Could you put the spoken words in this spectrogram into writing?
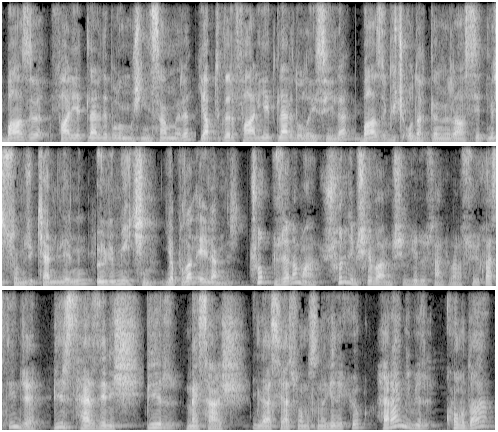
bazı faaliyetlerde bulunmuş insanların yaptıkları faaliyetler dolayısıyla bazı güç odaklarını rahatsız etmesi sonucu kendilerinin ölümü için yapılan eylemdir. çok güzel ama şöyle bir şey varmış gibi geliyor sanki bana. Suikast deyince bir serzeniş, bir mesaj, illa siyasi olmasına gerek yok. Herhangi bir konuda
